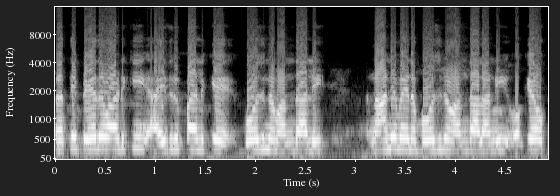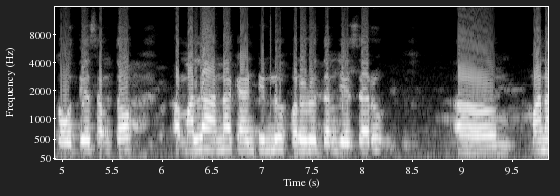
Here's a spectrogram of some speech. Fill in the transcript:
ప్రతి పేదవాడికి ఐదు రూపాయలకే భోజనం అందాలి నాణ్యమైన భోజనం అందాలని ఒకే ఒక ఉద్దేశంతో మళ్ళా అన్న క్యాంటీన్లు పునరుద్ధం చేశారు. మన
